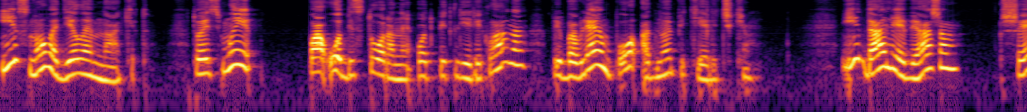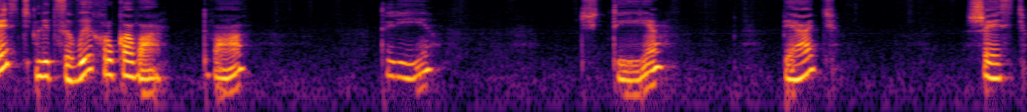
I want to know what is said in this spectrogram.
и снова делаем накид. То есть мы по обе стороны от петли реглана прибавляем по одной петелечке. И далее вяжем 6 лицевых рукава. 2, 3, 4, 5, 6.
